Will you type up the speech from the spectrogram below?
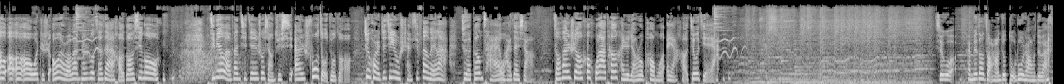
哦哦哦哦，我只是偶尔玩玩。他说：“彩彩好高兴哦，今天晚饭期间说想去西安，说走就走，这会儿已经进入陕西范围啦。就在刚才，我还在想，早饭是要喝胡辣汤还是羊肉泡馍？哎呀，好纠结呀！结果还没到早上就堵路上了，对吧？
